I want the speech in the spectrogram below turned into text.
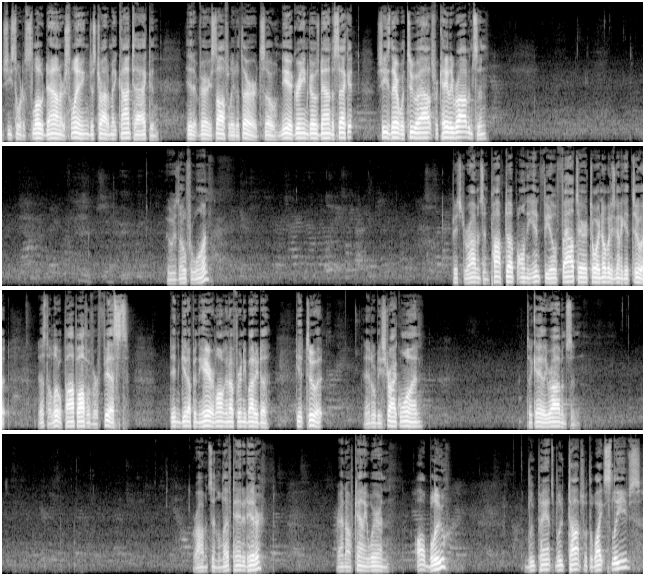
She sort of slowed down her swing, just try to make contact, and hit it very softly to third. So Nia Green goes down to second. She's there with two outs for Kaylee Robinson. Who is 0 for 1. Pitch to Robinson popped up on the infield, foul territory. Nobody's going to get to it. Just a little pop off of her fist. Didn't get up in the air long enough for anybody to get to it. And it'll be strike one to Kaylee Robinson. Robinson, the left handed hitter. Randolph County wearing all blue. Blue pants, blue tops with the white sleeves.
